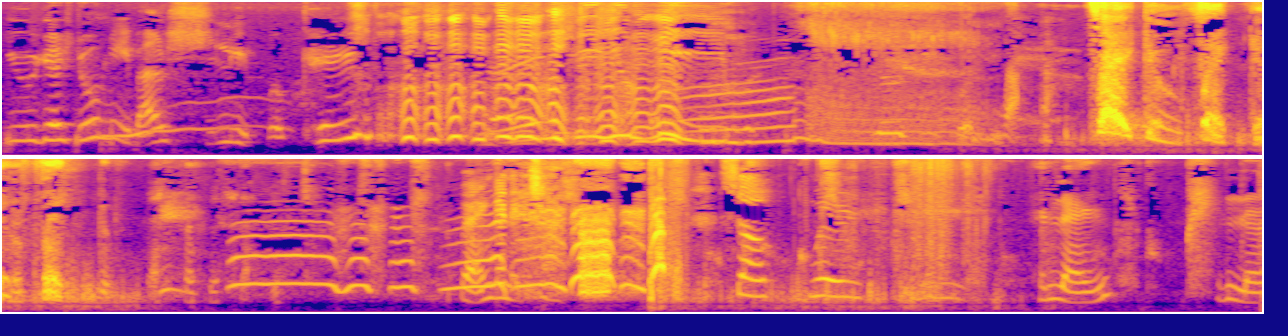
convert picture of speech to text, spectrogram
you just don't leave. I'll sleep, okay? See you. Fake you, fake you. But I'm gonna change. So, where? Hello. Hello.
